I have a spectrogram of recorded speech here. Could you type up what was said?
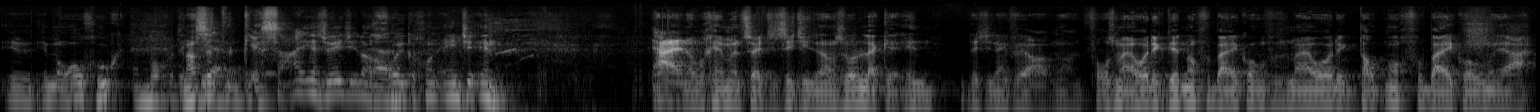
in, in mijn ooghoek. En mocht het En als een het keer- een keer saai is, weet je, dan Ja. gooi ik er gewoon eentje in. Ja, en op een gegeven moment zit je, zit je er dan zo lekker in. Dat je denkt van, ja, nou, volgens mij hoorde ik dit nog voorbij komen. Volgens mij hoorde ik dat nog voorbij komen, ja.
